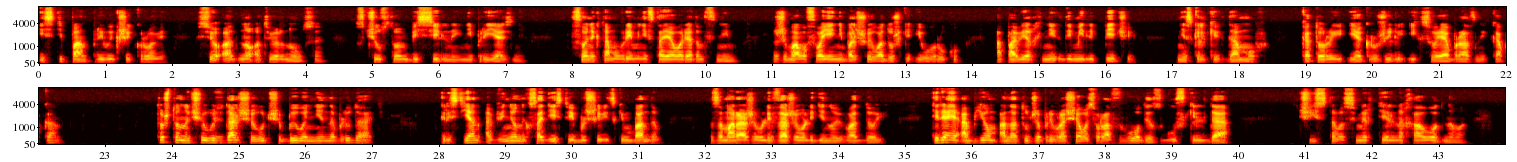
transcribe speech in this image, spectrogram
и Степан, привыкший к крови, все одно отвернулся с чувством бессильной неприязни. Соня к тому времени стояла рядом с ним, сжимала в своей небольшой ладошке его руку, а поверх них дымили печи нескольких домов, которые и окружили их своеобразный капкан. То, что началось дальше, лучше было не наблюдать. Крестьян, обвиненных в содействии большевистским бандам, замораживали заживо ледяной водой. Теряя объем, она тут же превращалась в разводы, сгустки льда, чистого, смертельно холодного.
